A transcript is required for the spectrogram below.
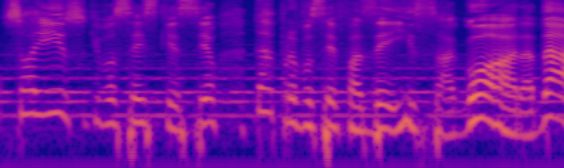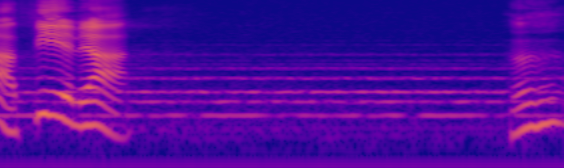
Só isso que você esqueceu. Dá para você fazer isso agora? Dá, filha? Hã?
